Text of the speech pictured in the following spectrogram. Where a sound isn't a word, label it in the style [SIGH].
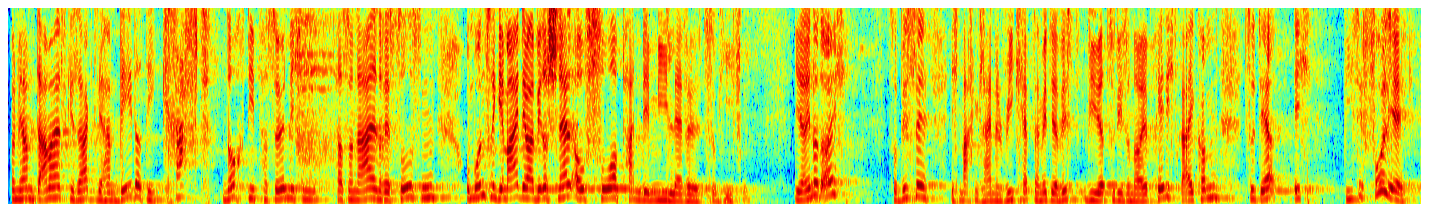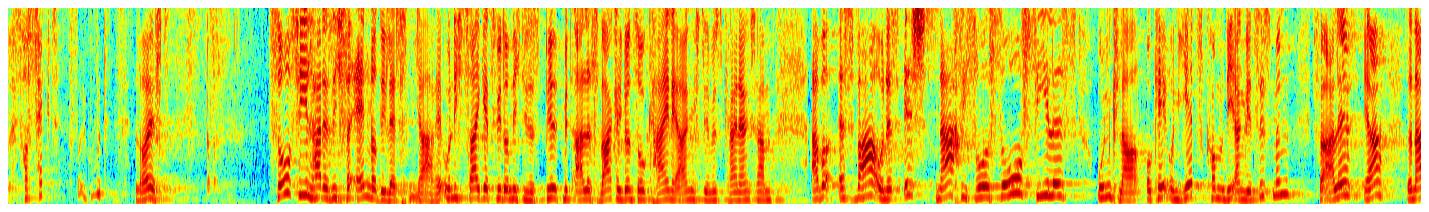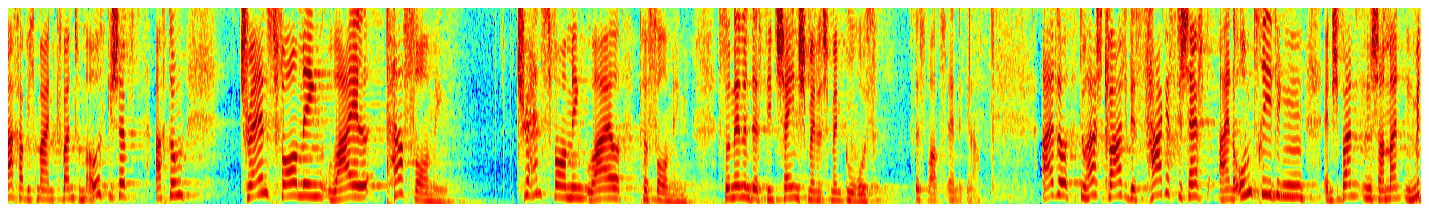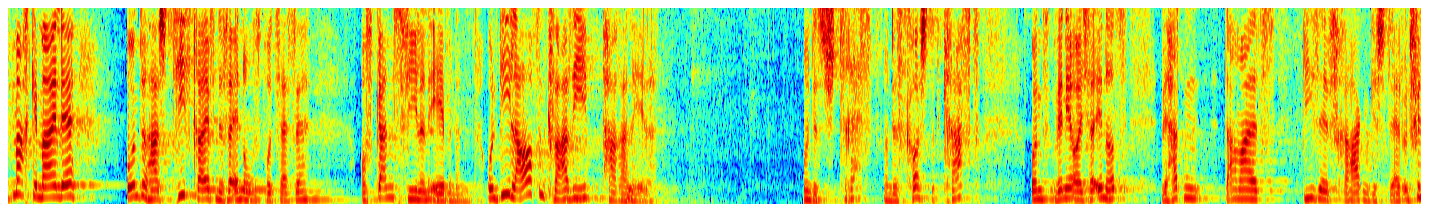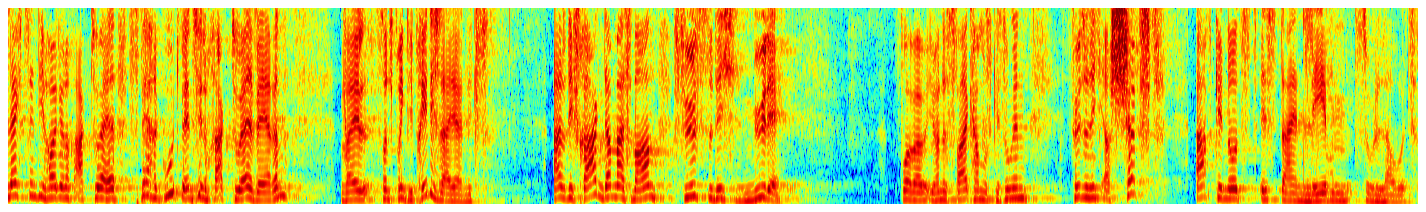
Und wir haben damals gesagt, wir haben weder die Kraft noch die persönlichen, personalen Ressourcen, um unsere Gemeinde mal wieder schnell auf Vor-Pandemie-Level zu hieven. Ihr erinnert euch? So ein bisschen, ich mache einen kleinen Recap, damit ihr wisst, wie wir zu dieser neuen Predigtreihe kommen, zu der ich diese Folie, perfekt, voll gut, läuft. So viel hatte sich verändert die letzten Jahre. Und ich zeige jetzt wieder nicht dieses Bild mit alles wackelt und so, keine Angst, ihr müsst keine Angst haben. Aber es war und es ist nach wie vor so vieles unklar. Okay, und jetzt kommen die Anglizismen für alle. Ja, danach habe ich mein Quantum ausgeschöpft. Achtung, Transforming while performing. Transforming while performing. So nennen das die Change Management Gurus. Das war das Ende, genau. Also, du hast quasi das Tagesgeschäft einer umtriebigen, entspannten, charmanten Mitmachgemeinde und du hast tiefgreifende Veränderungsprozesse auf ganz vielen Ebenen. Und die laufen quasi parallel. Und es stresst und es kostet Kraft. Und wenn ihr euch erinnert, wir hatten damals diese Fragen gestellt. Und vielleicht sind die heute noch aktuell. Es wäre gut, wenn sie noch aktuell wären, weil sonst bringt die Predigtreihe ja nichts. Also die Fragen damals waren, fühlst du dich müde? Vorher bei Johannes Falk haben wir es gesungen. Fühlst du dich erschöpft? Abgenutzt ist dein Leben zu laut.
